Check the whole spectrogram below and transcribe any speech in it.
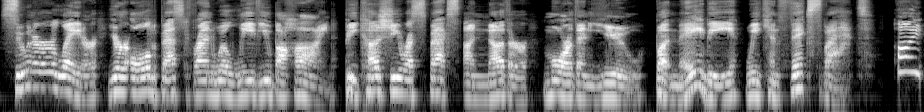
Sooner or later, your old best friend will leave you behind because she respects another more than you. But maybe we can fix that. I.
